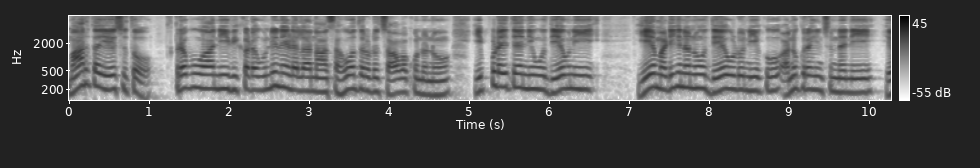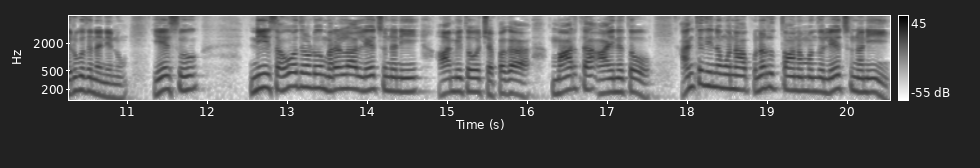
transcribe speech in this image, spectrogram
మారుత యేసుతో ప్రభువా నీవిక్కడ ఉండిన ఎడల నా సహోదరుడు చావకుండును. ఇప్పుడైతే నీవు దేవుని ఏమడిగినను దేవుడు నీకు అనుగ్రహించునని ఎరుగుదుననెను. యేసు నీ సహోదరుడు మరలా లేచునని ఆమెతో చెప్పగా మార్త ఆయనతో అంత్యదినమున పునరుత్నమందు లేచునని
